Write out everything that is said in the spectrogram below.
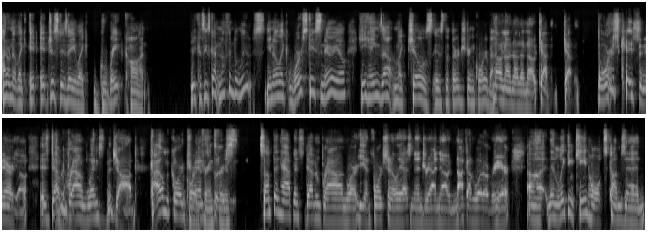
I don't know, like it it just is a like great con because he's got nothing to lose. You know, like worst case scenario, he hangs out and like chills is the third string quarterback. No, no, no, no, no, Kevin, Kevin. The worst case scenario is Devin God. Brown wins the job. Kyle McCord, McCord transfers. transfers. Something happens to Devin Brown where he unfortunately has an injury. I know, knock on wood over here. Uh, and then Lincoln Kienholz comes in,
